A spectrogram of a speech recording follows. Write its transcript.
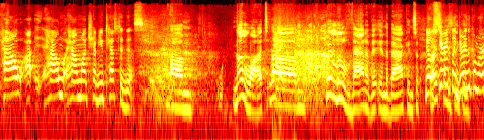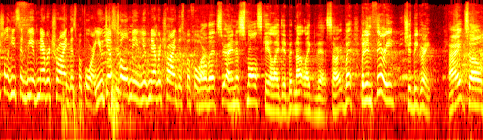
how uh, how how much have you tested this? not a lot. Right. Um, we had a little vat of it in the back, and so. No, but I started seriously. During the commercial, he said we have never tried this before. You just told me you've never tried this before. Well, that's in a small scale I did, but not like this. All right, but but in theory, should be great. All right, so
